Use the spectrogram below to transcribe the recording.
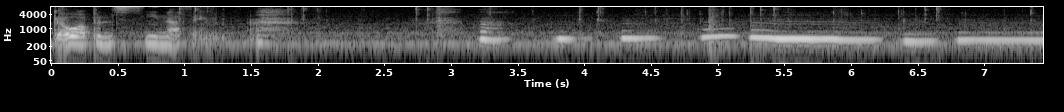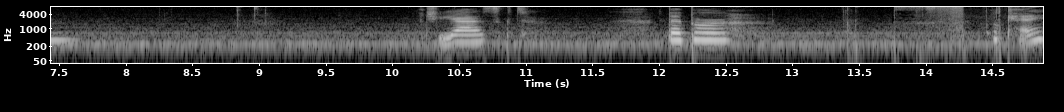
go up and see nothing. She asked. Pepper. Okay.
